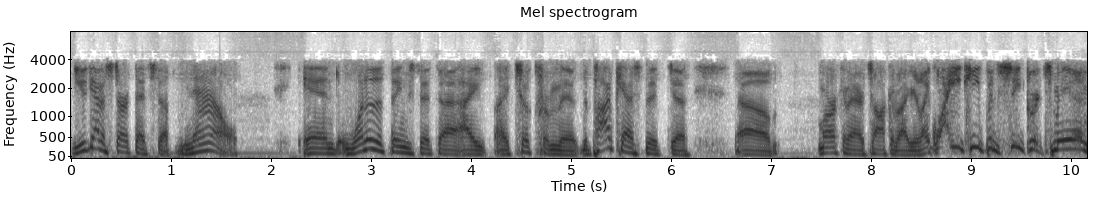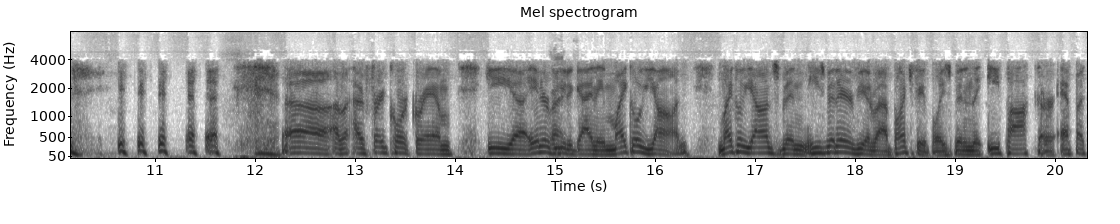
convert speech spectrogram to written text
you got to start that stuff now. And one of the things that uh, I I took from the the podcast that uh, uh, Mark and I are talking about, you're like, why are you keeping secrets, man? uh, our friend Court Graham, he uh, interviewed a guy named Michael Yon. Michael Yon's been he's been interviewed by a bunch of people. He's been in the Epoch or Epoch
